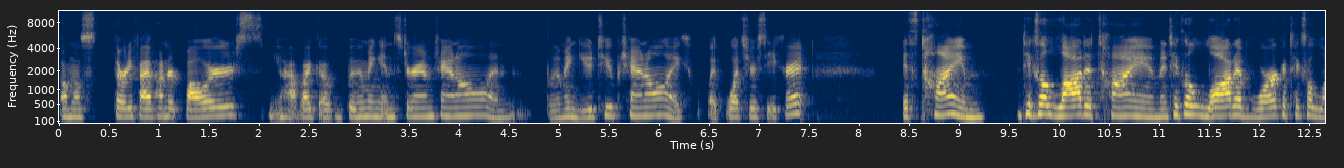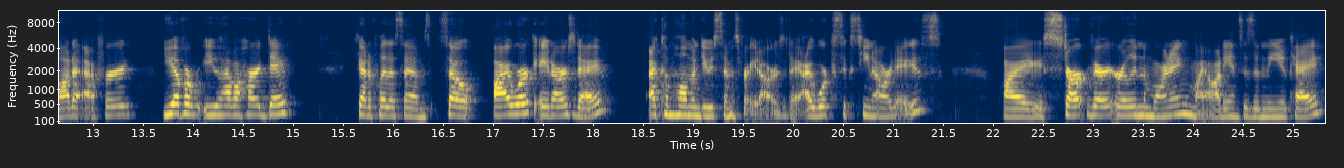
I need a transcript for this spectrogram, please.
almost 3,500 followers. You have like a booming Instagram channel and booming YouTube channel. Like, like what's your secret? It's time. It takes a lot of time. It takes a lot of work. It takes a lot of effort. You have a you have a hard day you got to play the Sims. So I work eight hours a day. I come home and do Sims for eight hours a day. I work 16 hour days. I start very early in the morning. My audience is in the UK.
